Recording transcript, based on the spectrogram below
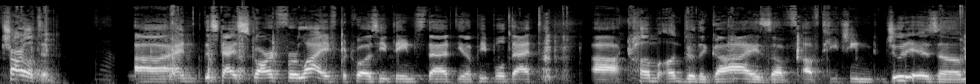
Charlatan." Uh, and this guy's scarred for life because he thinks that you know people that uh, come under the guise of, of teaching Judaism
